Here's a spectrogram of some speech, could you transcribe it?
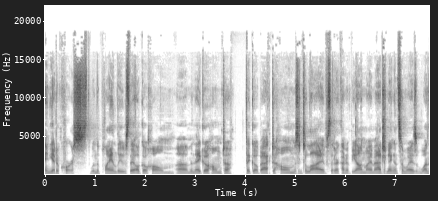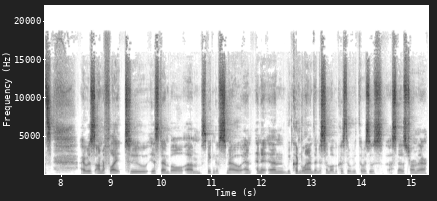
and yet of course when the plane leaves they all go home um, and they go home to that go back to homes and to lives that are kind of beyond my imagining in some ways. Once I was on a flight to Istanbul, um, speaking of snow, and and, it, and we couldn't land in Istanbul because there, there was a, a snowstorm there.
